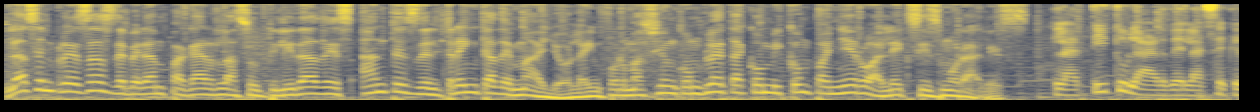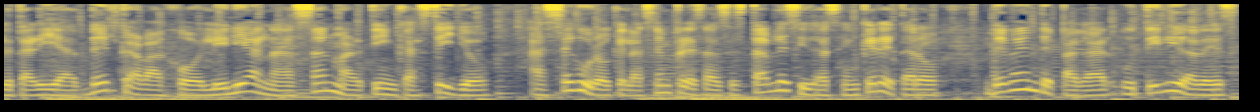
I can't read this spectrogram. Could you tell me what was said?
Las empresas deberán pagar las utilidades antes del 30 de mayo. La información completa con mi compañero Alexis Morales. La titular de la Secretaría del Trabajo, Liliana San Martín Castillo, aseguró que las empresas establecidas en Querétaro deben de pagar utilidades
